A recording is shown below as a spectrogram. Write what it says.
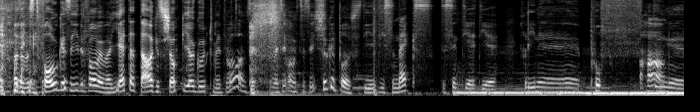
Also was die Folgen sind davon, wenn man jeden Tag ein Schokojoghurt mit was? Ich weiß nicht mal, was das ist. Sugarpuffs, die, die Smacks, das sind die, die kleinen Puff. Aha. Dinger.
